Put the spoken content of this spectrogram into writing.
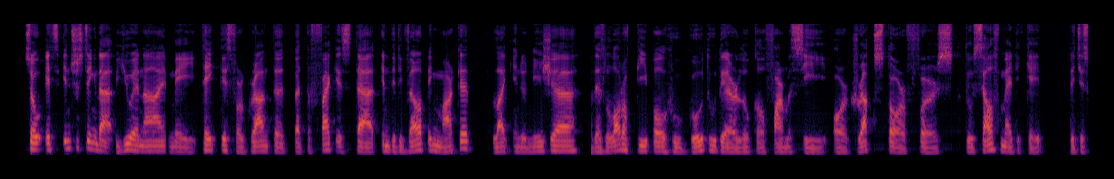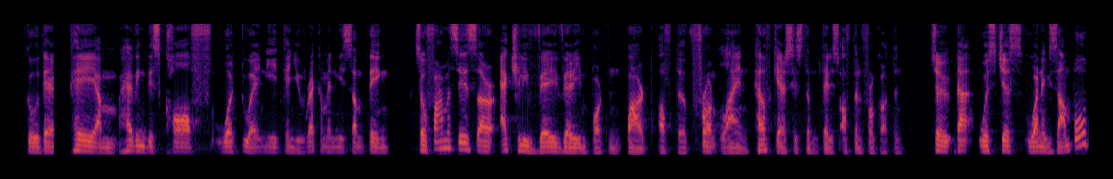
So it's interesting that you and I may take this for granted, but the fact is that in the developing market, like Indonesia, there's a lot of people who go to their local pharmacy or drugstore first to self medicate. They just go there, hey, I'm having this cough. What do I need? Can you recommend me something? So pharmacists are actually very, very important part of the frontline healthcare system that is often forgotten. So that was just one example.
